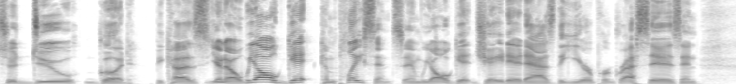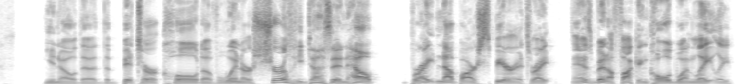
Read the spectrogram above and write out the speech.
to do good. Because, you know, we all get complacent and we all get jaded as the year progresses and you know, the the bitter cold of winter surely doesn't help brighten up our spirits, right? And it's been a fucking cold one lately.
